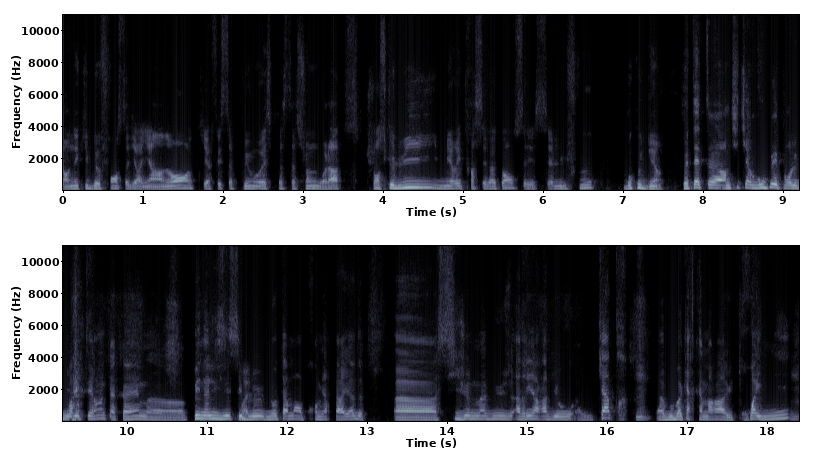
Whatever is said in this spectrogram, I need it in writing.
en équipe de France, c'est-à-dire il y a un an, qui a fait sa plus mauvaise prestation. Voilà. Je pense que lui, il méritera ses vacances et ça lui feront beaucoup de bien. Peut-être euh, un petit tir groupé pour le milieu de terrain qui a quand même euh, pénalisé ses Ouais. bleus, notamment en première période. Euh, si je ne m'abuse, Adrien Rabiot a eu 4, Mm. Boubacar Camara a eu 3,5 Mm.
